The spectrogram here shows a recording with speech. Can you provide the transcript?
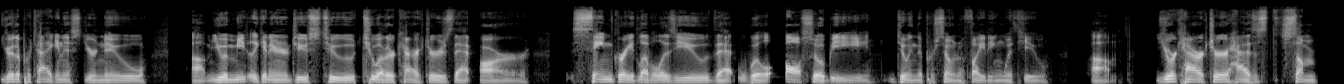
You're the protagonist. You're new. Um, you immediately get introduced to two other characters that are same grade level as you that will also be doing the persona fighting with you. Um, your character has some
